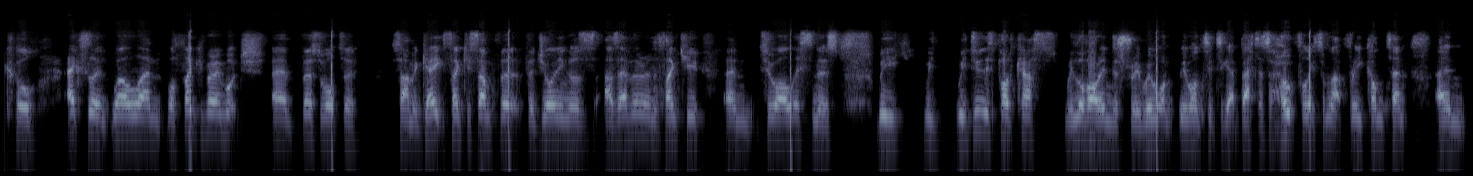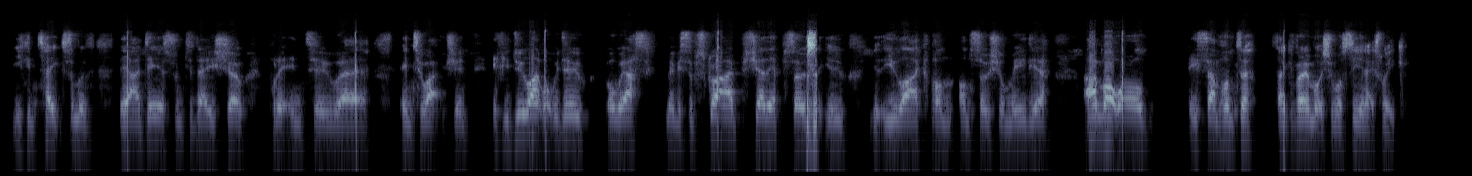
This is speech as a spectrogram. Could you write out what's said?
Cool, excellent. Well, um, well, thank you very much. Uh, first of all, to Simon Gates, thank you, Sam, for, for joining us as ever, and thank you um, to our listeners. We we we do this podcast. We love our industry. We want we want it to get better. So hopefully, some of that free content, um, you can take some of the ideas from today's show, put it into uh, into action. If you do like what we do, well, we ask maybe subscribe, share the episodes that you you like on on social media. I'm Mark Worrell. He's Sam Hunter. Thank you very much, and we'll see you next week.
